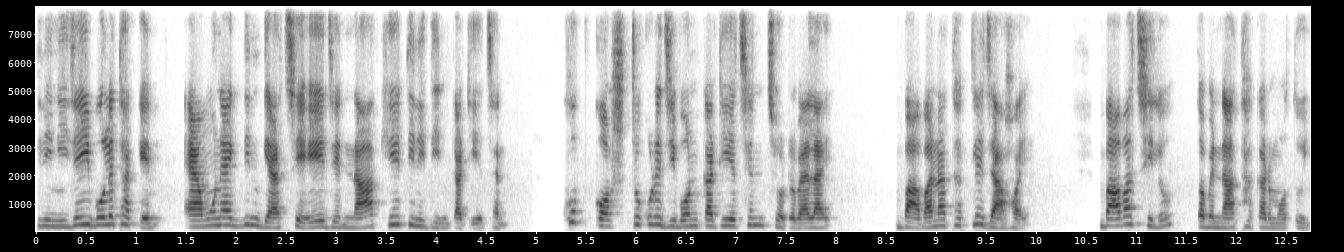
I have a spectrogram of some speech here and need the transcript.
তিনি নিজেই বলে থাকেন, এমন একদিন গেছে যে না খেয়ে তিনি দিন কাটিয়েছেন। খুব কষ্ট করে জীবন কাটিয়েছেন ছোটবেলায়। বাবা না থাকলে যা হয়। বাবা ছিল, তবে না থাকার মতোই।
